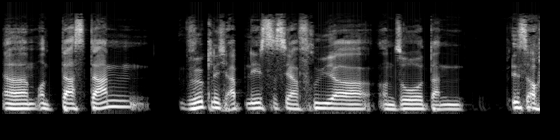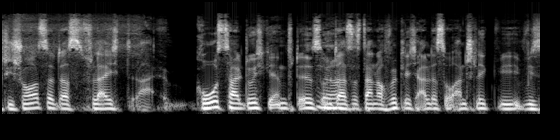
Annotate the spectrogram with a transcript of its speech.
Ähm, und dass dann wirklich ab nächstes Jahr Frühjahr und so, dann ist auch die Chance, dass vielleicht äh, Großteil durchgeimpft ist und Ja. dass es dann auch wirklich alles so anschlägt, wie, wie,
